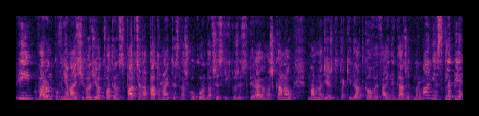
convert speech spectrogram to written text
I warunków nie ma, jeśli chodzi o kwotę wsparcia na Patronite, to jest nasz ukłon dla wszystkich, którzy wspierają nasz kanał. Mam nadzieję, że to taki dodatkowy, fajny gadżet. Normalnie w sklepie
